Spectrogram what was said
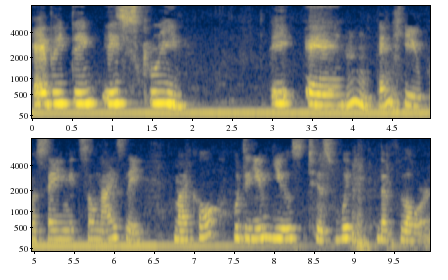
everything is green. The end. Mm, thank you for saying it so nicely. Michael, what do you use to sweep the floor?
